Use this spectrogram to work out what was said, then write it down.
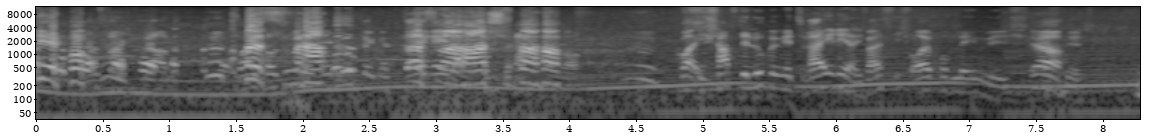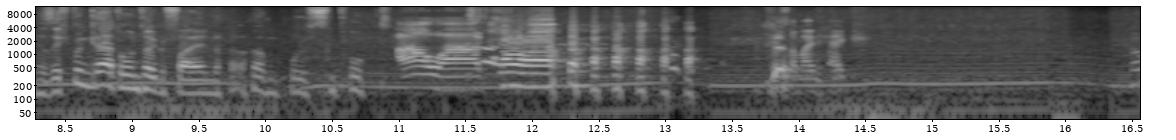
Leon! das war knapp. Das war- das war haarscharf. Guck mal, ich schaff den Looping mit drei Rädern. Ich weiß nicht, wo euer Problem liegt. Ja. Echt nicht. Also ich bin gerade runtergefallen am höchsten Punkt. Aua! Aua! Das war mein Hack. Hui.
